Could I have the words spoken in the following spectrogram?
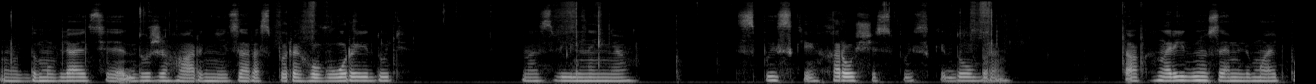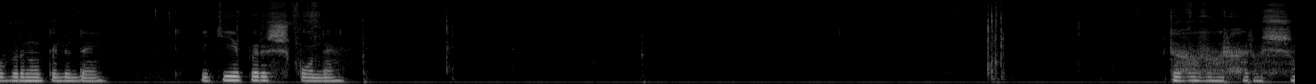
От, домовляються дуже гарні. Зараз переговори йдуть на звільнення. Списки, хороші списки, добре. Так, на рідну землю мають повернути людей. Які є перешкоди? Договор хорошо.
